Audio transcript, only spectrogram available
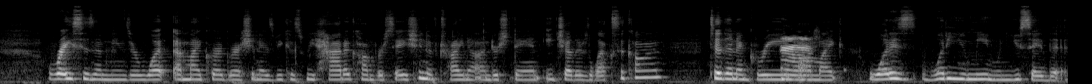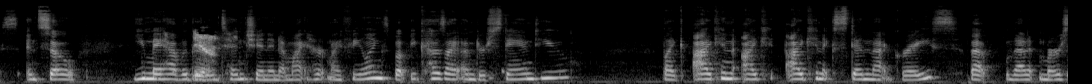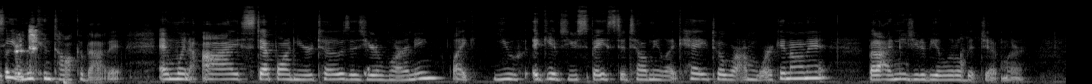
racism means or what a microaggression is because we had a conversation of trying to understand each other's lexicon to then agree mm. on like what is what do you mean when you say this? And so you may have a good Yeah. intention and it might hurt my feelings but because i understand you like i can i can i can extend that grace that that mercy and we can talk about it. And when i step on your toes as you're learning like you it gives you space to tell me like hey togo i'm working on it but i need you to be a little bit gentler.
